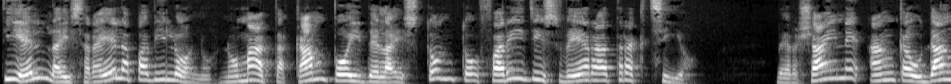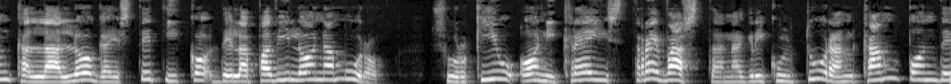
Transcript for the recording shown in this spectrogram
Tiel la Israela pavilono, nomata Campoi de la Estonto, farigis vera attractio. Versaine anca udanca la loga estetico de la pavilona muro, sur quiu oni creis tre vastan agriculturan campon de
